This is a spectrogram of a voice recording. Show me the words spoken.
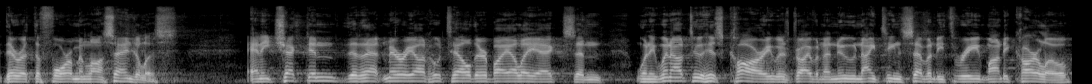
there at the Forum in Los Angeles. And he checked into that Marriott hotel there by LAX. And when he went out to his car, he was driving a new 1973 Monte Carlo.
